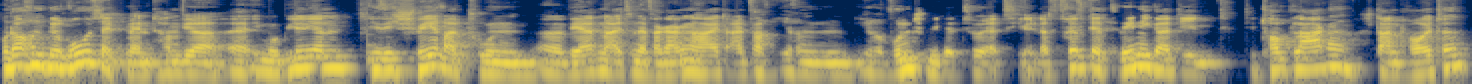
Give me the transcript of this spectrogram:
Und auch im Bürosegment haben wir Immobilien, die sich schwerer tun äh, werden, als in der Vergangenheit einfach ihren, ihre Wunschmiete zu erzielen. Das trifft jetzt weniger die, die Top-Lagen, Stand heute,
